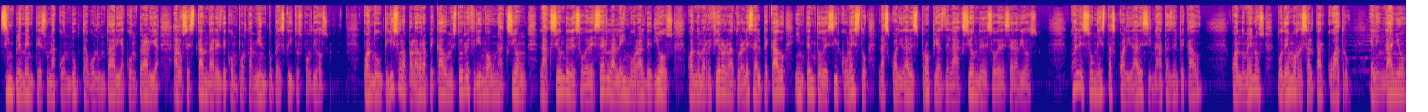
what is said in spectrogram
simplemente es una conducta voluntaria contraria a los estándares de comportamiento prescritos por Dios. Cuando utilizo la palabra pecado me estoy refiriendo a una acción, la acción de desobedecer la ley moral de Dios. Cuando me refiero a la naturaleza del pecado, intento decir con esto las cualidades propias de la acción de desobedecer a Dios. ¿Cuáles son estas cualidades innatas del pecado? Cuando menos podemos resaltar cuatro. El engaño,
